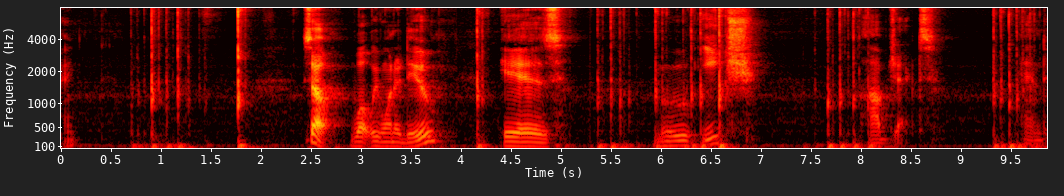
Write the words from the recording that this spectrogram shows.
Okay. So what we want to do is move each object and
